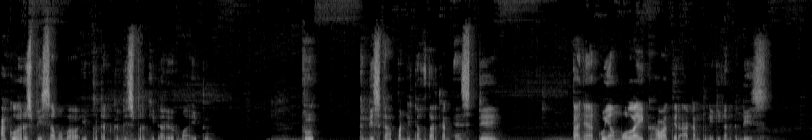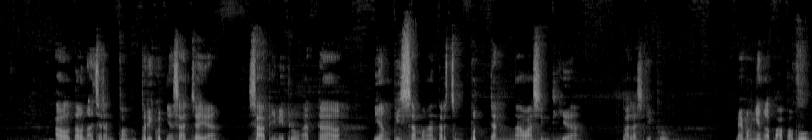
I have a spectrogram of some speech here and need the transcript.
Aku harus bisa membawa ibu dan gendis pergi dari rumah itu. Bu, gendis kapan didaftarkan SD? Tanyaku yang mulai khawatir akan pendidikan gendis awal tahun ajaran berikutnya saja ya. Saat ini belum ada yang bisa mengantar jemput dan ngawasin dia. Balas ibu. Memangnya nggak apa-apa bu?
